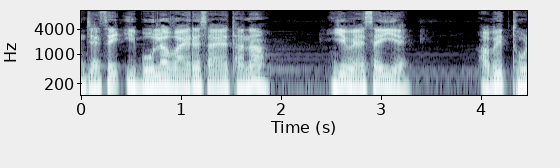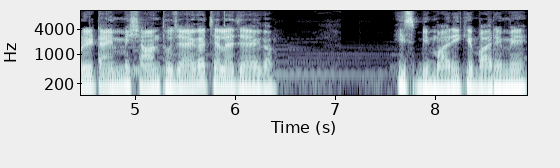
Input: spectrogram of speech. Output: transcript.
जैसे इबोला वायरस आया था ना, ये वैसा ही है। अभी थोड़े टाइम में शांत हो जाएगा, चला जाएगा। इस बीमारी के बारे में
